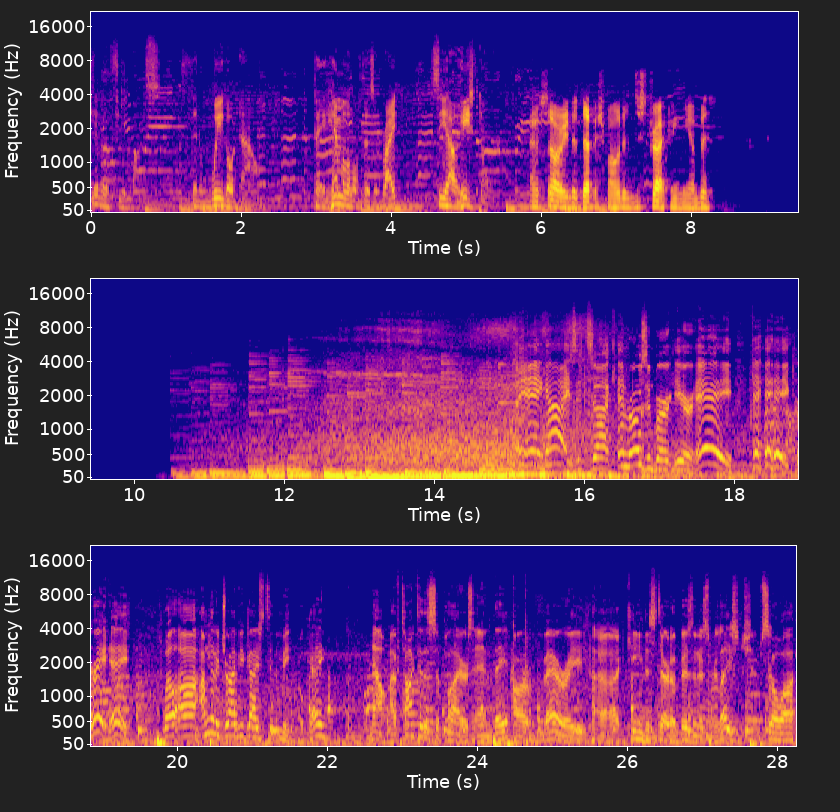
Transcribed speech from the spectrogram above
Give it a few months. Then we go down. Pay him a little visit, right? See how he's doing. I'm sorry, the Depeche Mode is distracting me a bit. Hey, hey, guys, it's uh, Ken Rosenberg here. Hey, hey, hey, great, hey. Well, uh, I'm gonna drive you guys to the meet, okay? Now, I've talked to the suppliers, and they are very uh, keen to start a business relationship. So, uh,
